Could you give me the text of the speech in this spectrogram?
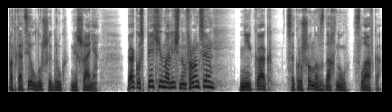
Подкатил лучший друг Мишаня. «Как успехи на личном фронте?» «Никак», — сокрушенно вздохнул Славка.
